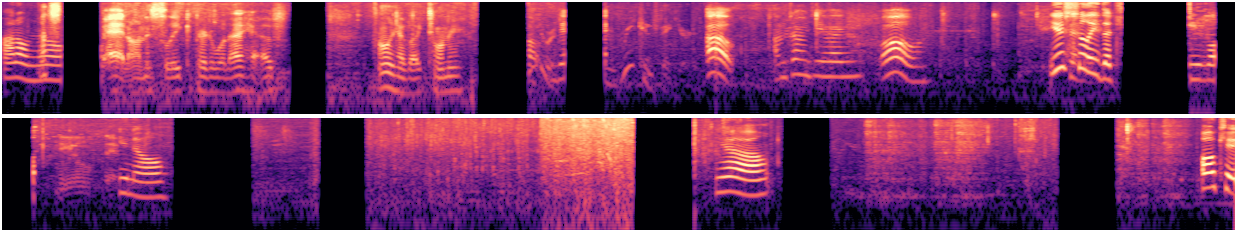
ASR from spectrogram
I don't know. That's- Bad, honestly, compared to what I have. I only have like 20. Oh, yeah. reconfigured. oh, I'm talking to you right now. Whoa. Usually the. You know. Yeah. Okay,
